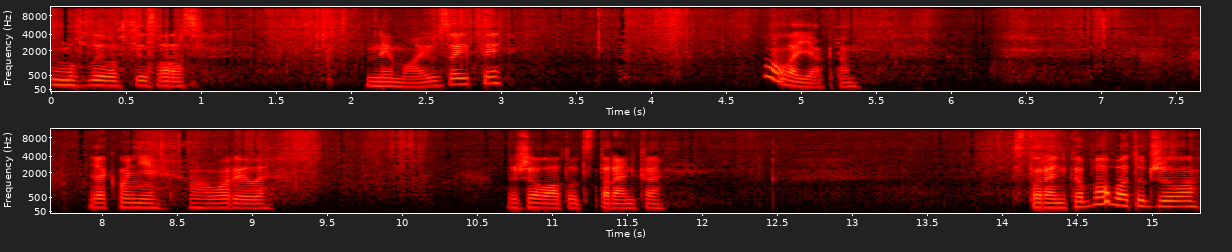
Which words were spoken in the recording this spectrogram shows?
можливості зараз не маю зайти. Але як там? Як мені говорили, жила тут старенька. Старенька баба тут жила.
